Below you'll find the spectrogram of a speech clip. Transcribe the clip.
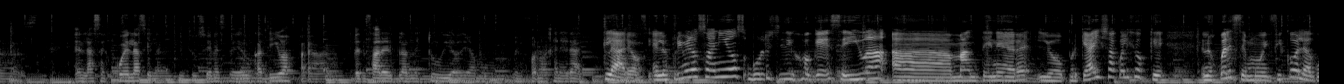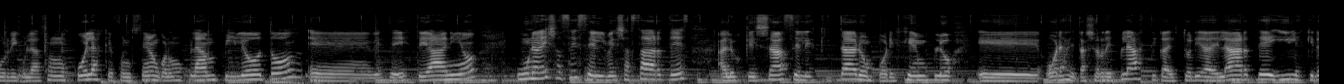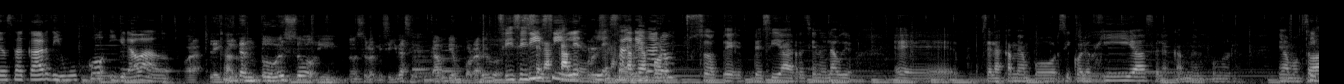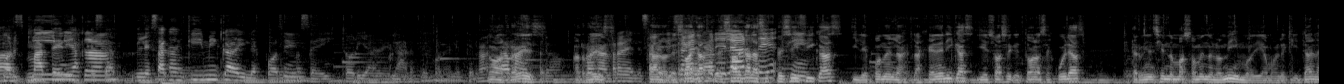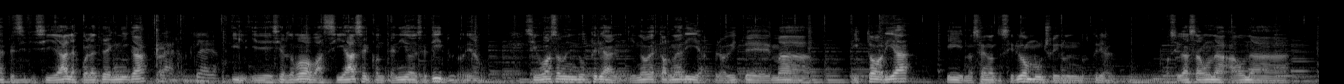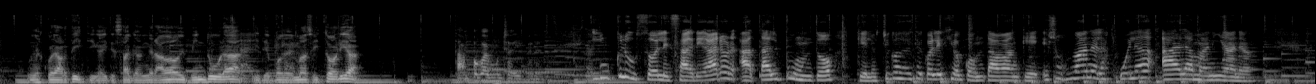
en las escuelas y en las instituciones educativas para pensar el plan de estudio, digamos, forma general. Claro, en los primeros años Bullrich dijo que se iba a mantener, lo, porque hay ya colegios que en los cuales se modificó la currícula, son escuelas que funcionan con un plan piloto eh, desde este año. Una de ellas es el Bellas Artes, a los que ya se les quitaron, por ejemplo, eh, horas de taller de plástica, de historia del arte y les quieren sacar dibujo y grabado. Ahora, le quitan todo eso y no se lo ni siquiera se cambian por algo. Sí, sí, Sí, se las sí, cambian. le- se les cambian agregaron- por, decía recién el audio, eh, se las cambian por psicología, se las cambian por, digamos, Sí, todas por materias que se- le sacan química y les ponen, no sé, historia del arte, ponele que no, No, está al mal, revés. pero- al bueno, revés. al revés, claro, le historia sacan, le sacan las específicas y le ponen las, las genéricas y eso hace que todas las escuelas terminen siendo más o menos lo mismo, digamos. Le quitas la especificidad a la escuela técnica Claro, claro. y, y de cierto modo vacías el contenido de ese título, digamos. Si vos vas a un industrial y no ves tornería, pero viste más historia, y no sé, no te sirvió mucho ir a un industrial. O si vas a una, a una, una escuela artística y te sacan grabado y pintura y te ponen más historia, Tampoco hay mucha diferencia. Incluso les agregaron a tal punto que los chicos de este colegio contaban que ellos van a la escuela a la mañana.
